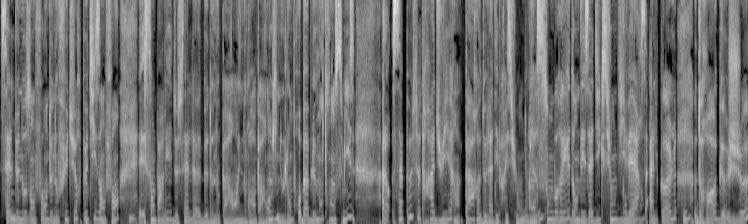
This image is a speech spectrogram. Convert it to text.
celle de nos enfants, de nos futurs petits-enfants, et sans parler de celle de nos parents et de nos grands-parents qui nous l'ont probablement transmise. Alors, ça peut se traduire par de la dépression ou bien sombrer dans des addictions diverses, alcool, drogue, jeux,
